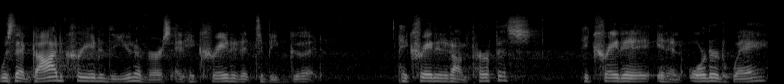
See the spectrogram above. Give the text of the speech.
was that God created the universe and He created it to be good. He created it on purpose. He created it in an ordered way.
